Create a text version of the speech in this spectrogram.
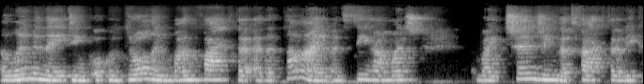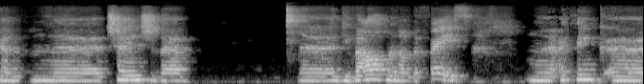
eliminating or controlling one factor at a time and see how much by changing that factor we can mm, uh, change the uh, development of the face. Uh, i think uh,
